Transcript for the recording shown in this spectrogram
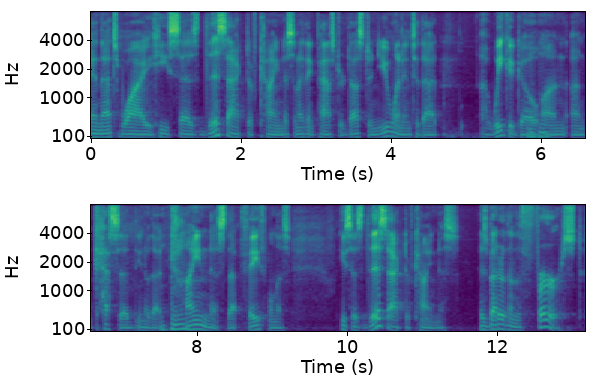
and that's why he says this act of kindness, and I think Pastor Dustin, you went into that a week ago mm-hmm. on on Chesed, you know, that mm-hmm. kindness, that faithfulness. He says this act of kindness is better than the first.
